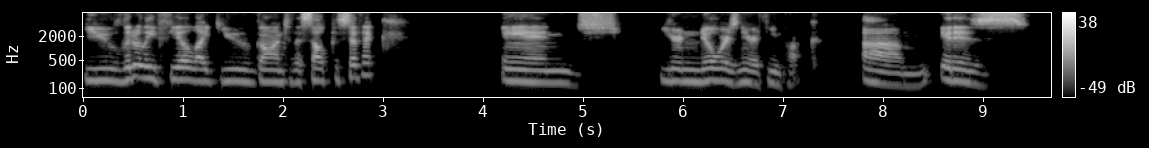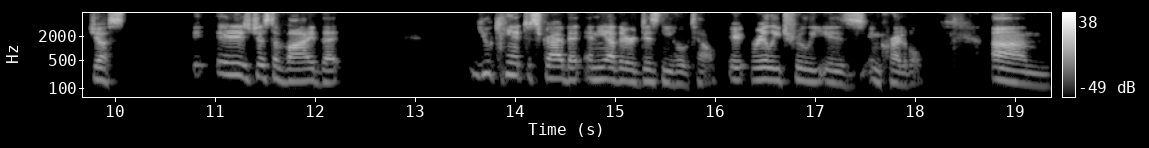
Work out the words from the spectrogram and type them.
You literally feel like you've gone to the South Pacific and you're nowhere near a theme park. Um, it is just it is just a vibe that you can't describe at any other Disney hotel. It really truly is incredible. Um,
